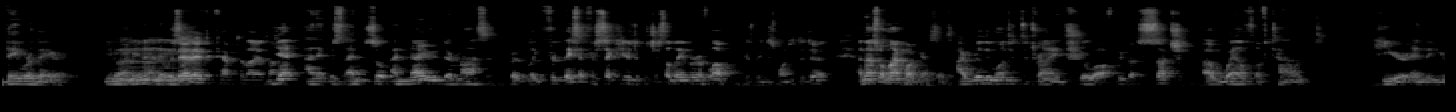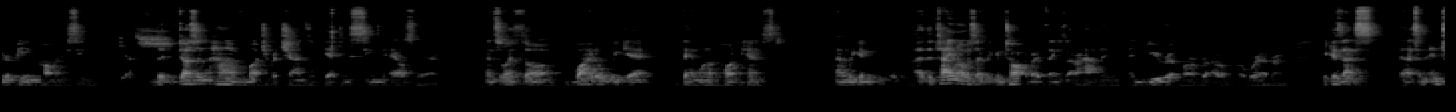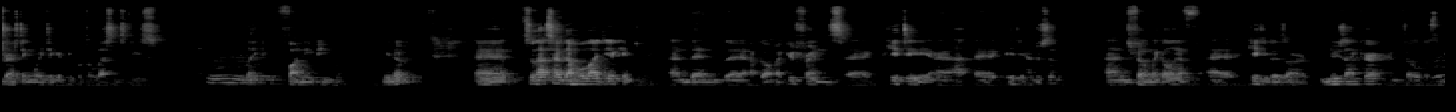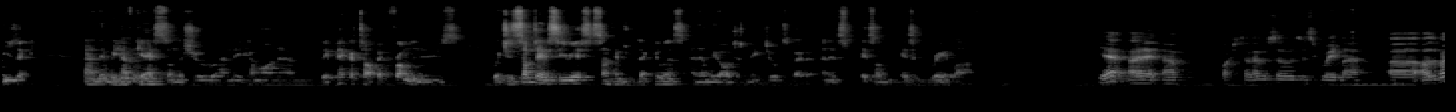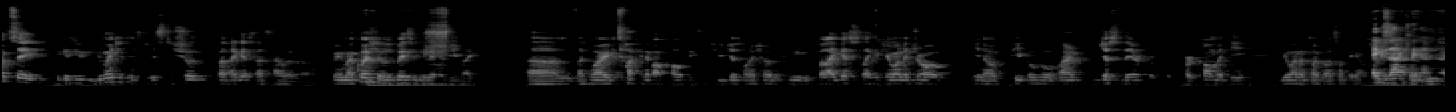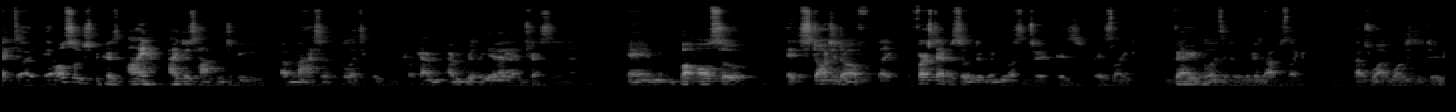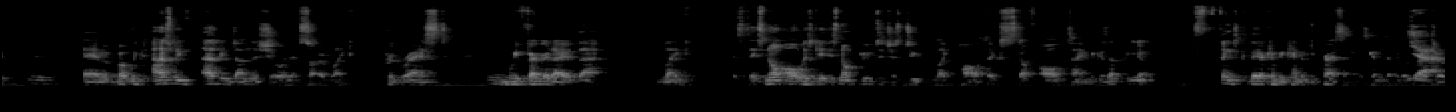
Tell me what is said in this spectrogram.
they were there. You know what I mean? And it mm, was They're like, there to capitalize on. yeah, and it was, and so, and now they're massive. But like, for, they said for six years it was just a labor of love because they just wanted to do it, and that's what my podcast is. I really wanted to try and show off. We've got such a wealth of talent here in the European comedy scene Yes. that doesn't have much of a chance of getting seen elsewhere. And so I thought, why don't we get them on a podcast? And we can, at the time, I was like, we can talk about things that are happening in Europe or, or, or wherever, because that's that's an interesting way to get people to listen to these Mm. like funny people, you know. Uh, so that's how the whole idea came to me. And then the, I've got my good friends uh, Katie uh, uh, Katie Henderson and Phil McAuliffe. Uh, Katie does our news anchor, and Phil does the Mm. music. And then we have guests on the show, and they come on and they pick a topic from the news, which is sometimes serious, sometimes ridiculous, and then we all just make jokes about it, and it's it's a, it's a great laugh. Yeah, I, I've watched some episodes. It's a great laugh. Uh, I was about to say because you, you mentioned it's, it's to show, but I guess that's how it. I mean, my question was basically going to be like, um, like why are you talking about politics if you just want to show the comedians? But I guess like if you want to draw, you know, people who aren't just there for for comedy, you want to talk about something else. right? Exactly, and it, it also just because I I just happen to be a massive political geek. Like I'm, I'm really really interested in it. Um, but also it started off like the first episode when you listen to it is is like very political because that was like that's what I wanted to do. Mm. Um, but we, as we as we've done the show and it's sort of like progressed, Mm. we figured out that like it's, it's not always good. It's not good to just do like politics stuff all the time because you know things there can be kind of depressing and it's kind of difficult. Yeah.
